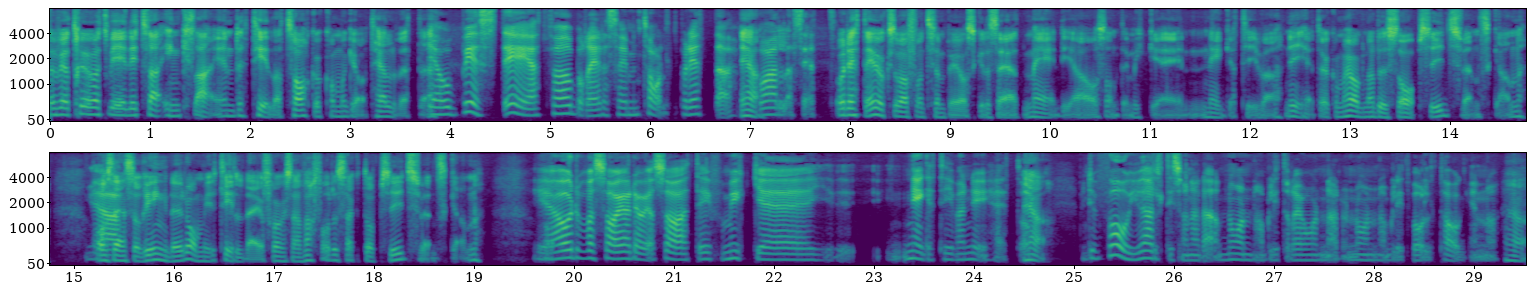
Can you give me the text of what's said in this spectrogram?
tror- jag tror att vi är lite så här inclined till att saker kommer gå åt helvete. Ja, och bäst är att förbereda sig mentalt på detta Ja. på alla sätt. Och detta är också varför till exempel jag skulle säga att media och sånt är mycket negativa nyheter. Jag kommer ihåg när du sa upp Sydsvenskan Ja. och sen så ringde de ju till dig och frågade så här, varför har du sagt upp Sydsvenskan? Ja, och då, vad sa jag då? Jag sa att det är för mycket eh, negativa nyheter. Ja, Men det var ju alltid såna där, någon har blivit rånad och någon har blivit våldtagen. Och ja.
